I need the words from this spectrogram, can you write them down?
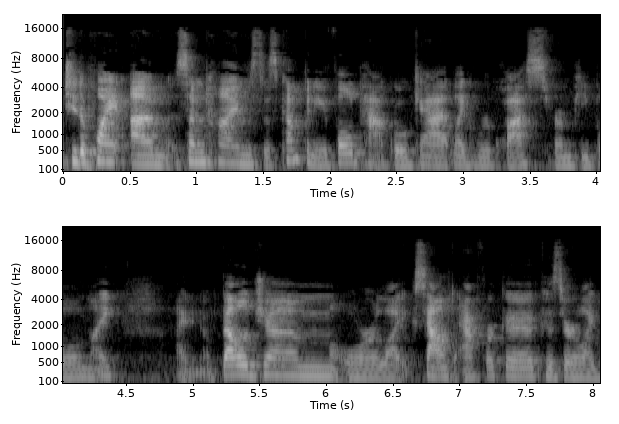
to the point um sometimes this company Fold-Pak will get like requests from people in like i don't know belgium or like south africa because they're like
